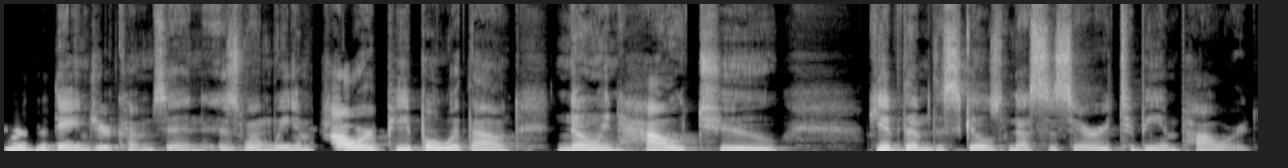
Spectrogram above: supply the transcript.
where the danger comes in is when we empower people without knowing how to give them the skills necessary to be empowered.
